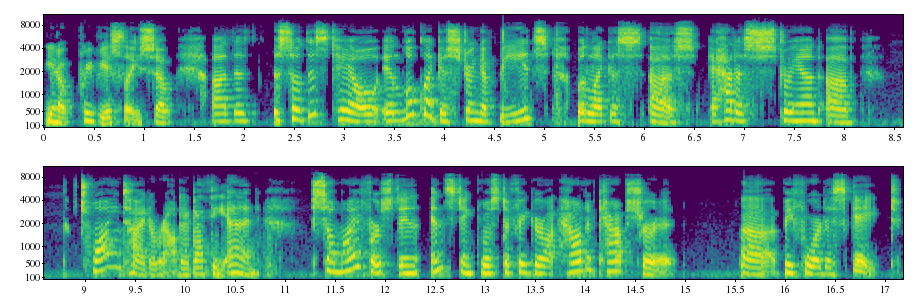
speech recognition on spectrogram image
you know previously so uh, the so this tail it looked like a string of beads with like a uh, it had a strand of twine tied around it at the end so my first in- instinct was to figure out how to capture it uh, before it escaped.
